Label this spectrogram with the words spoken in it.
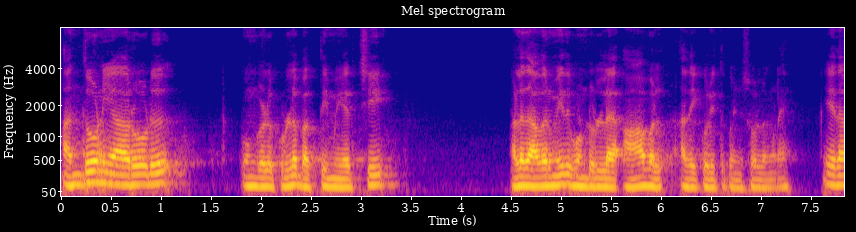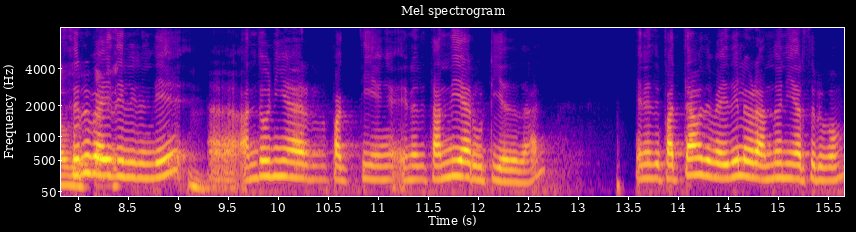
அந்தோணியாரோடு உங்களுக்குள்ள பக்தி முயற்சி அல்லது அவர் மீது கொண்டுள்ள ஆவல் அதை குறித்து கொஞ்சம் சொல்லுங்களேன். ஏதாவது சிறு வயதிலிருந்தே அஹ், அந்தோனியார் பக்தி எங்க- எனது தந்தையார் ஊட்டியது தான் எனது பத்தாவது வயதில் ஒரு அந்தோனியார் சிறுவம்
